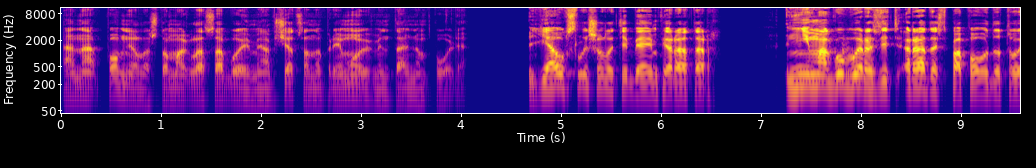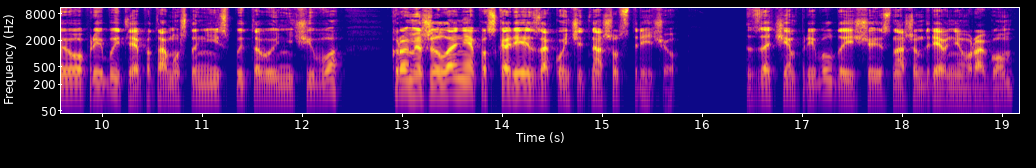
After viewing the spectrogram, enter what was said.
Она помнила, что могла с обоими общаться напрямую в ментальном поле. «Я услышала тебя, император. Не могу выразить радость по поводу твоего прибытия, потому что не испытываю ничего, кроме желания поскорее закончить нашу встречу. Зачем прибыл, да еще и с нашим древним врагом?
